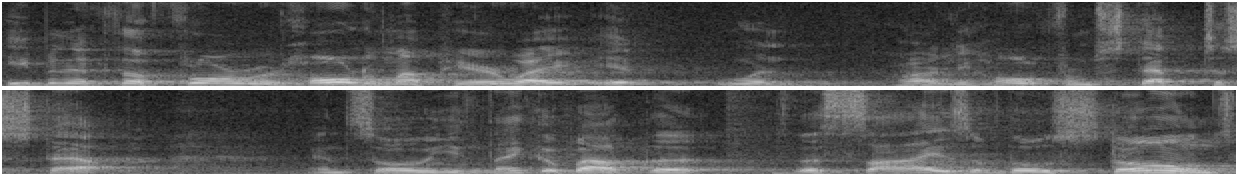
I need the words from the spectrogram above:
even if the floor would hold them up here, why, it wouldn't hardly hold from step to step. And so you think about the, the size of those stones,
